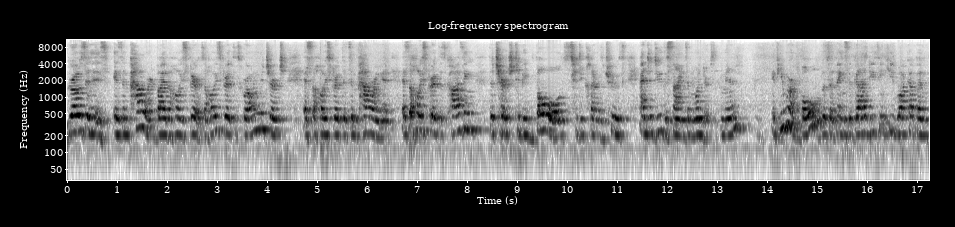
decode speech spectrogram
grows and is, is empowered by the Holy Spirit. It's the Holy Spirit that's growing the church. It's the Holy Spirit that's empowering it. It's the Holy Spirit that's causing the church to be bold to declare the truth and to do the signs and wonders. Amen? If you weren't bold with the things of God, do you think you'd walk up and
